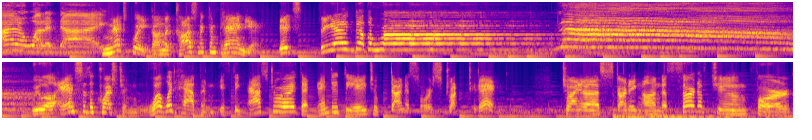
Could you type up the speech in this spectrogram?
I don't want to die. Next week on The Cosmic Companion, it's the end of the world. No! We will answer the question what would happen if the asteroid that ended the age of dinosaurs struck today? Join us starting on the 3rd of June for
